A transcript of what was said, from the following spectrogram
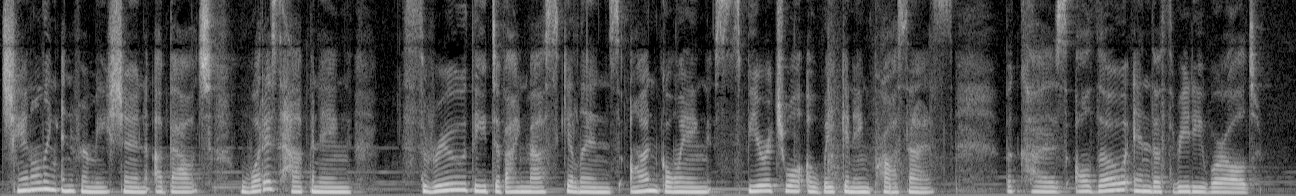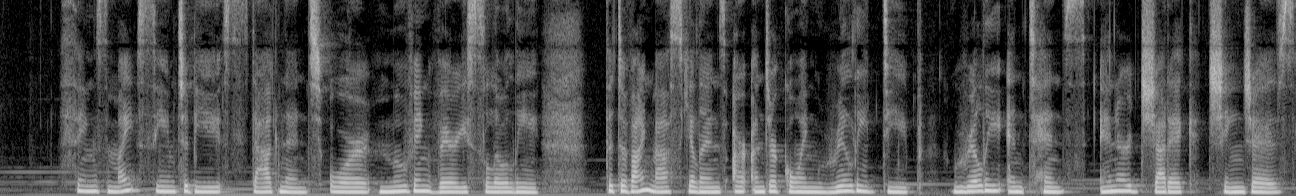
channeling information about what is happening through the divine masculine's ongoing spiritual awakening process. Because although in the 3D world, things might seem to be stagnant or moving very slowly, the divine masculines are undergoing really deep, really intense, energetic changes.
